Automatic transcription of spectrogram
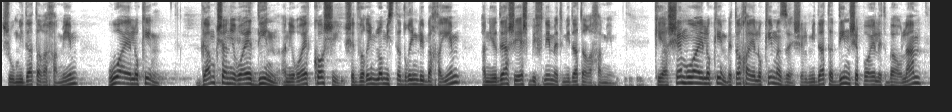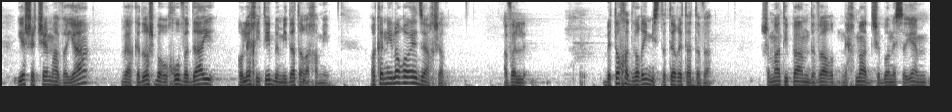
שהוא מידת הרחמים, הוא האלוקים. גם כשאני רואה דין, אני רואה קושי, שדברים לא מסתדרים לי בחיים, אני יודע שיש בפנים את מידת הרחמים. כי השם הוא האלוקים, בתוך האלוקים הזה של מידת הדין שפועלת בעולם, יש את שם הוויה, והקדוש ברוך הוא ודאי הולך איתי במידת הרחמים. רק אני לא רואה את זה עכשיו. אבל בתוך הדברים מסתתרת הטבה. שמעתי פעם דבר נחמד שבו נסיים.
